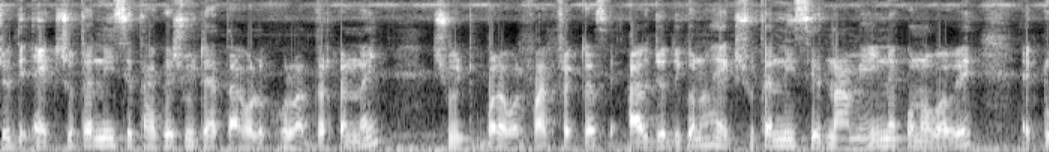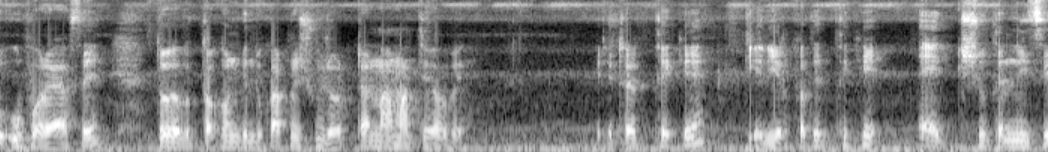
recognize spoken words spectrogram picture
যদি এক সুতার নিচে থাকে সুইটা, তাহলে খোলার দরকার নাই, সুইট বরাবর পারফেক্ট আছে। আর যদি কোনো এক সুতার নিচে নামেই না কোনোভাবে, একটু উপরে আছে, তো তখন কিন্তু আপনি সুই নামাতে হবে। এটার থেকে, কেরিয়ার ফাঁদের থেকে এক সুতার নিচে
